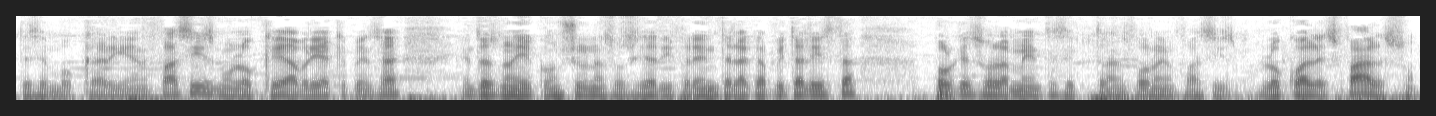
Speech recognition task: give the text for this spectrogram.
desembocaría en fascismo. Lo que habría que pensar, entonces no hay que construir una sociedad diferente a la capitalista porque solamente se transforma en fascismo, lo cual es falso.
